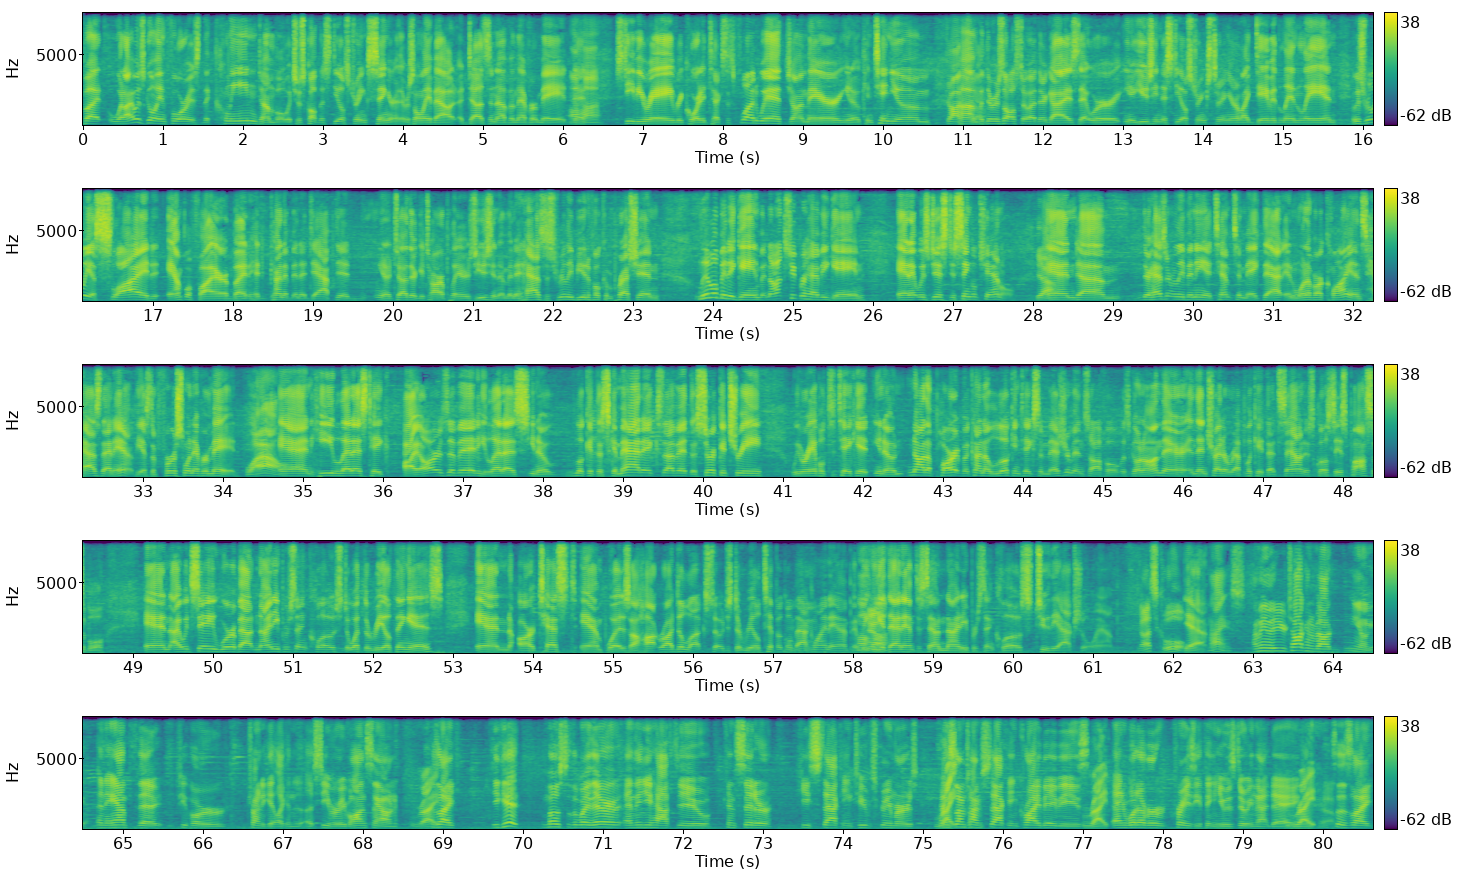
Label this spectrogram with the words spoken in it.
But what I was going for is the clean Dumble, which was called the Steel String Singer. There was only about a dozen of them ever made that Uh-huh. Stevie Ray recorded Texas Flood with, John Mayer, you know, Continuum. Gotcha. Um, but there was also other guys that were you know using the steel string Singer, like David Lindley, and it was really a slide amplifier, but had kind of been adapted you know to other guitar players using them, and it has this really beautiful compression, little bit of gain, but not super heavy gain, and it was just a single channel. Yeah. And um, there hasn't really been any attempt to make that, and one of our clients has that amp. He has the first one ever made. Wow. And he let us take IRs of it. He let us, you know, look at the schematics of it, the circuitry. We were able to take it, you know, not apart, but kind of look and take some measurements off of what was going on there and then try to replicate that sound as closely as possible. And I would say we're about 90% close to what the real thing is. And our test amp was a Hot Rod Deluxe, so just a real typical backline amp. And we Uh-huh. can get that amp to sound 90% close to the actual amp. That's cool. Yeah. nice. I mean, you're talking about you know an amp that people are trying to get like an, a Stevie Ray Vaughan sound. Right. It's like you get most of the way there, and then you have to consider he's stacking tube screamers right. and sometimes stacking crybabies Right. and whatever crazy thing he was doing that day. Right. Yeah. So it's like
